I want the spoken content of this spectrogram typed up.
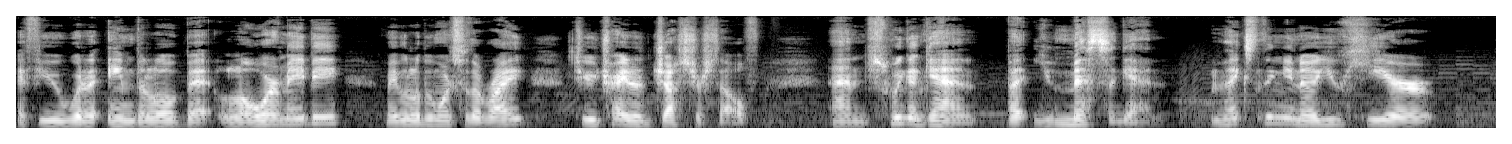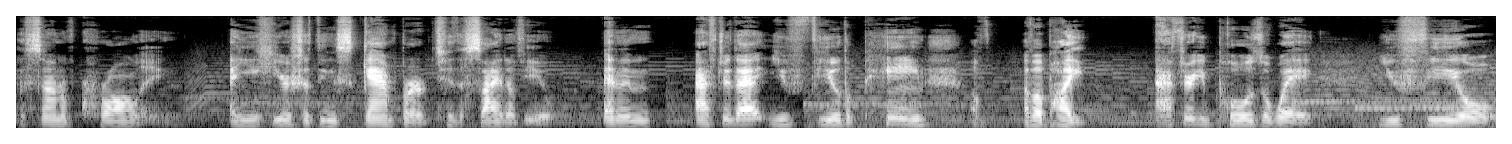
if you would have aimed a little bit lower, maybe, maybe a little bit more to the right. So you try to adjust yourself and swing again, but you miss again. Next thing you know, you hear the sound of crawling, and you hear something scamper to the side of you. And then after that, you feel the pain of, of a bite. After he pulls away, you feel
